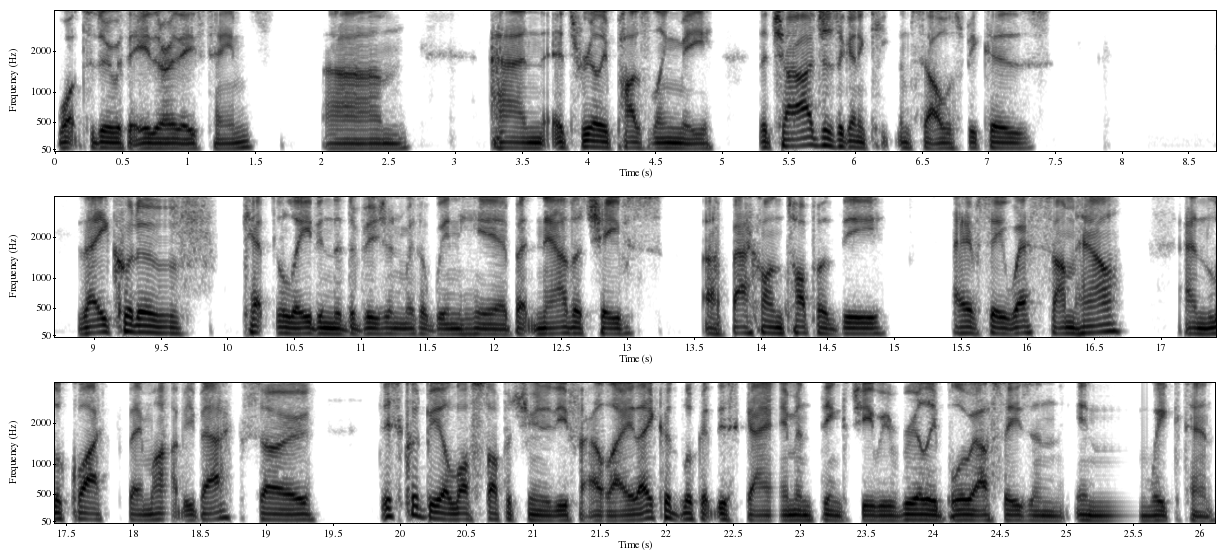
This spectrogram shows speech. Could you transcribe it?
what to do with either of these teams. Um, and it's really puzzling me. The Chargers are going to kick themselves because they could have kept the lead in the division with a win here, but now the Chiefs are back on top of the AFC West somehow and look like they might be back. So this could be a lost opportunity for LA. They could look at this game and think, gee, we really blew our season in week 10.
